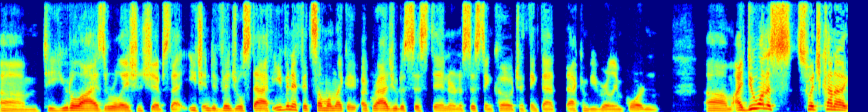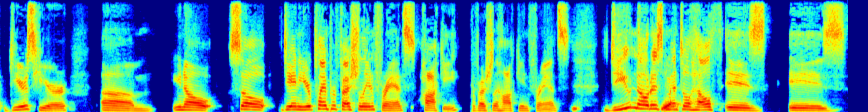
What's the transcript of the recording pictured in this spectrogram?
um, to utilize the relationships that each individual staff, even if it's someone like a, a, graduate assistant or an assistant coach, I think that that can be really important. Um, I do want to s- switch kind of gears here. Um, you know, so Danny, you're playing professionally in France, hockey, professionally hockey in France. Do you notice yeah. mental health is is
